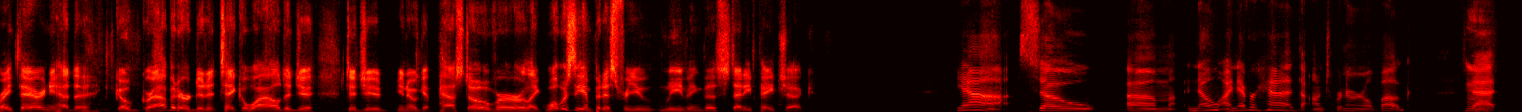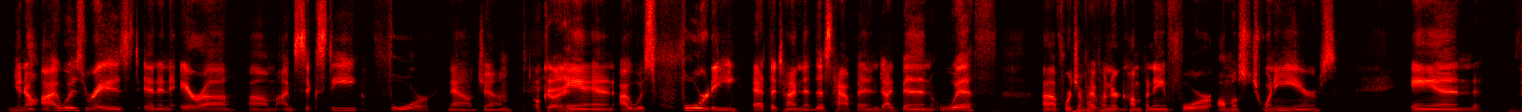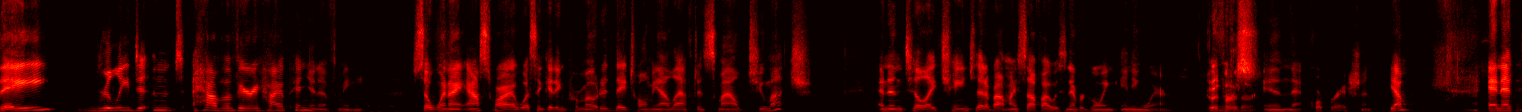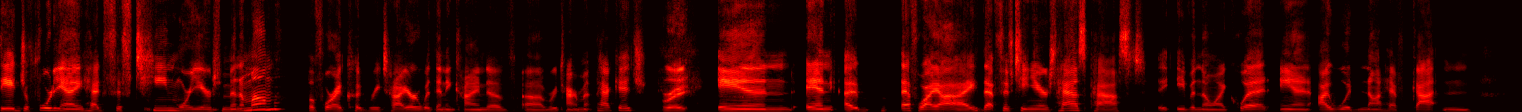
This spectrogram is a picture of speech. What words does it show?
right there and you had to go grab it or did it take a while? Did you did you you know get passed over or like what was the impetus for you leaving the steady paycheck? Yeah so um no i never had the entrepreneurial bug hmm. that you know i was raised in an era um i'm 64 now jim okay. and i was 40 at the time that this happened. I'd been with a fortune 500 company for almost 20 years and they really didn't have a very high opinion of me. So when I asked why I wasn't getting promoted, they told me I laughed and smiled too much. And until I changed that about myself, I was never going anywhere Goodness. further in that corporation. Yep. And at the age of 40, I had 15 more years minimum before I could retire with any kind of uh, retirement package. Right and and uh, fyi that 15 years has passed even though i quit and i would not have gotten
